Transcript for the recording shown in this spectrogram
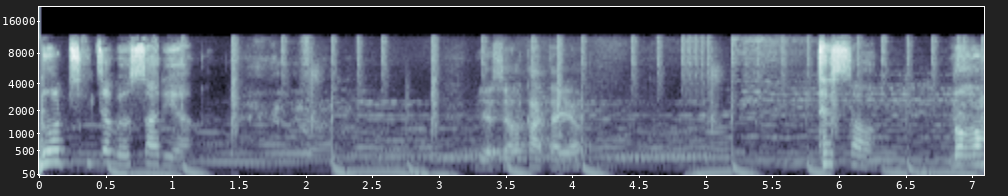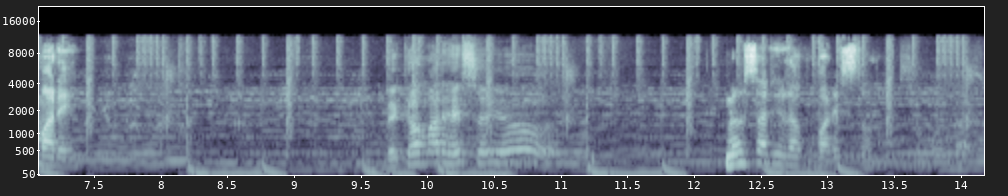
너 진짜 몇 살이야? 몇 살 같아요? 됐어. 너가 말해. 내가 말했어요. 몇 살이라고 말했어. 스물다섯.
